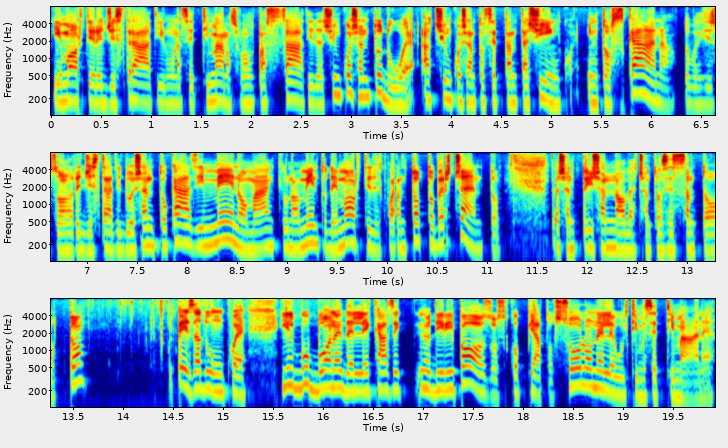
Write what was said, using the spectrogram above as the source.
I morti registrati in una settimana sono passati da 502 a 575. In Toscana, dove si sono registrati 200 casi in meno, ma anche un aumento dei morti del 48%, da 119 a 160 68 Pesa dunque il bubone delle case di riposo scoppiato solo nelle ultime settimane.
